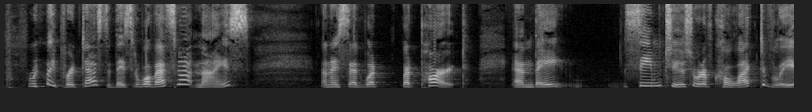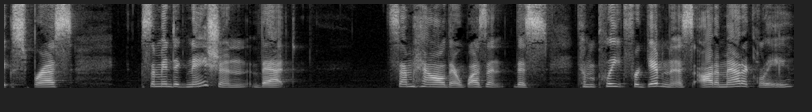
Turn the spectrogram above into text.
really protested. They said, Well, that's not nice. And I said, What, what part? And they seemed to sort of collectively express some indignation that somehow there wasn't this complete forgiveness automatically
